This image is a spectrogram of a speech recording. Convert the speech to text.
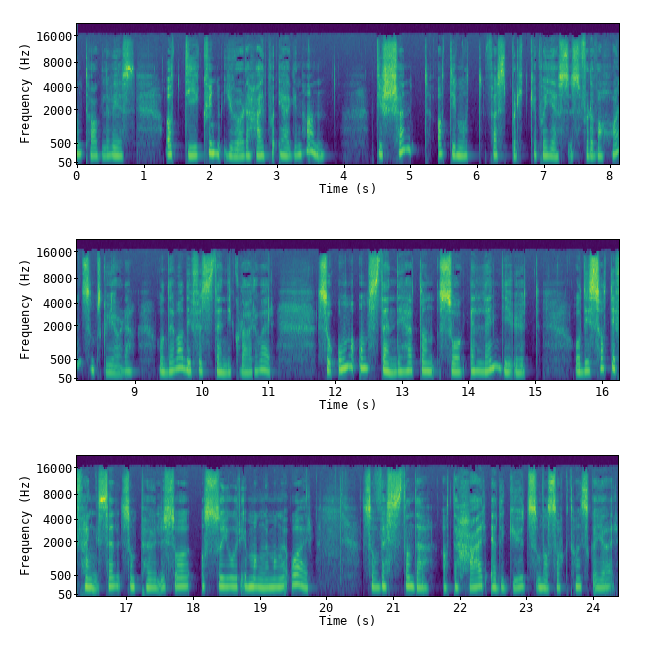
antageligvis, at de kunne gjøre det her på egen hånd. De skjønte at de måtte feste blikket på Jesus, for det var han som skulle gjøre det, og det var de fullstendig klar over. Så om omstendighetene så elendige ut, og de satt i fengsel, som Paulus også gjorde i mange, mange år, så visste han det, at det her er det Gud som har sagt han skal gjøre.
